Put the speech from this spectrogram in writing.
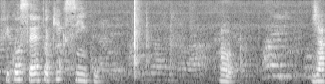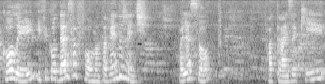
ficou certo aqui 5. Ó. Já colei e ficou dessa forma, tá vendo, gente? Olha só. Atrás aqui,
